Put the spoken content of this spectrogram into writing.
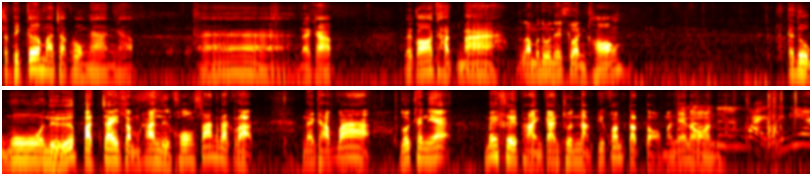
สติกเกอร์มาจากโรงงานครับ อ่า นะครับ แล้วก็ถัดมาเรามาดูในส่วนของ กระดูกงูหรือปัจจัยสำคัญหรือโครงสร้างหลักๆนะครับ ว่ารถคันนี้ไม่เคยผ่านการชนหนักพิความตัดต่อมาแน่นอน ดึงไหวไหมเนี่ย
